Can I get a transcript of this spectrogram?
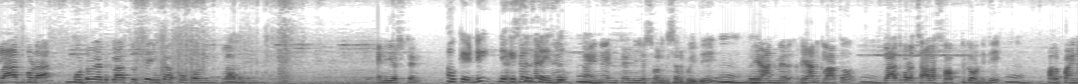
క్లాత్ కూడా ఫోటో మీద క్లాత్ చూస్తే ఇంకా సూపర్ ఉంటుంది cloth. Nine years ten okay అండి XL size nine and ten years వాళ్ళకి సరిపోయింది. రేయాన్ మీద రేయాన్ క్లాత్. క్లాత్ కూడా చాలా సాఫ్ట్గా ఉంటుంది వాళ్ళ పైన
